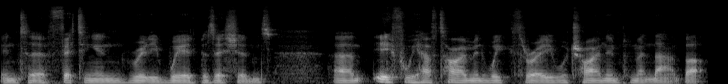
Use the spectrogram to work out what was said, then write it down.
into fitting in really weird positions. Um, if we have time in week three, we'll try and implement that. But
